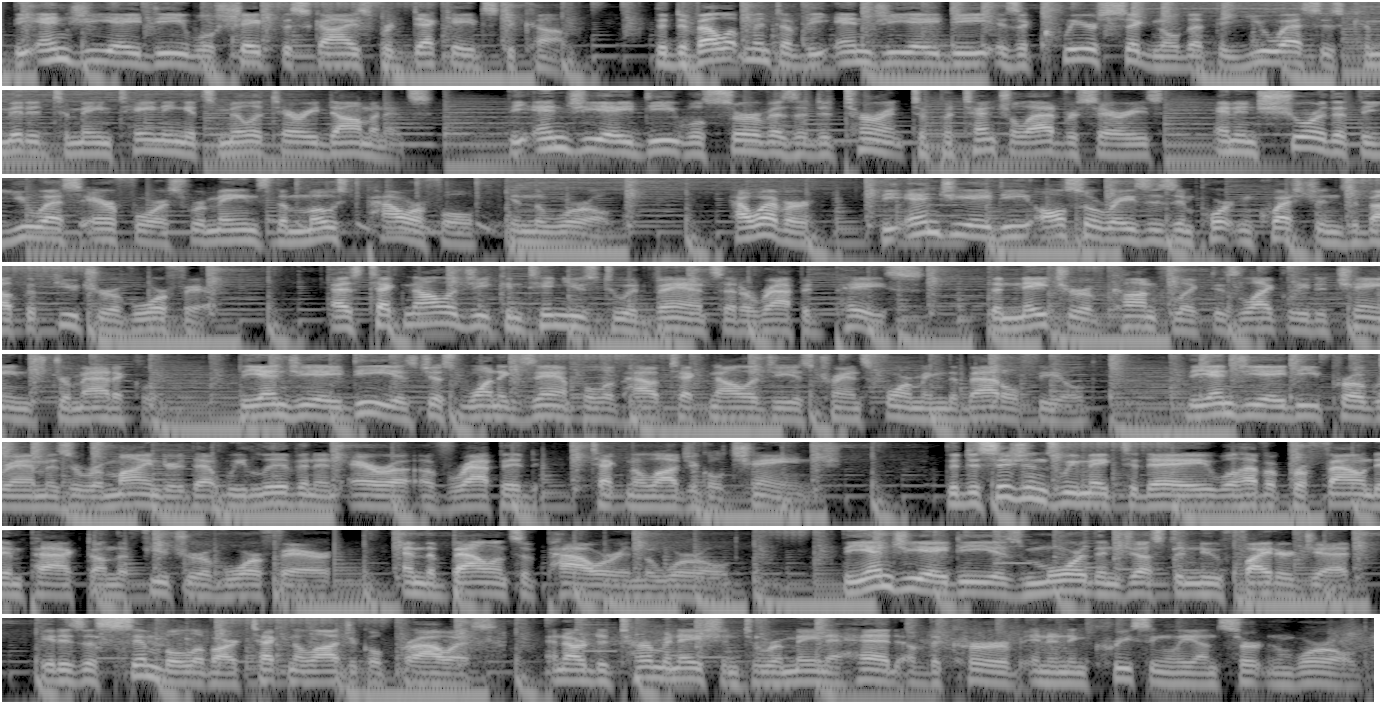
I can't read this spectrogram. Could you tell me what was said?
The NGAD will shape the skies for decades to come. The development of the NGAD is a clear signal that the U.S. is committed to maintaining its military dominance, the NGAD will serve as a deterrent to potential adversaries and ensure that the U.S. Air Force remains the most powerful in the world. However, the NGAD also raises important questions about the future of warfare. As technology continues to advance at a rapid pace, the nature of conflict is likely to change dramatically. The NGAD is just one example of how technology is transforming the battlefield. The NGAD program is a reminder that we live in an era of rapid, technological change. The decisions we make today will have a profound impact on the future of warfare and the balance of power in the world. The NGAD is more than just a new fighter jet, it is a symbol of our technological prowess and our determination to remain ahead of the curve in an increasingly uncertain world.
